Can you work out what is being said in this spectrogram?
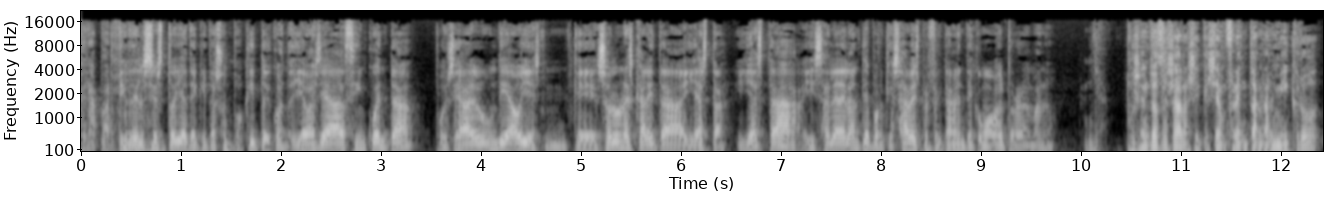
Pero a partir del sexto ya te quitas un poquito. Y cuando llevas ya 50, pues ya un día, oye, que solo una escaleta y ya está. Y ya está. Y sale adelante porque sabes perfectamente cómo va el programa, ¿no? Ya. Pues entonces ahora sí que se enfrentan al micro,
